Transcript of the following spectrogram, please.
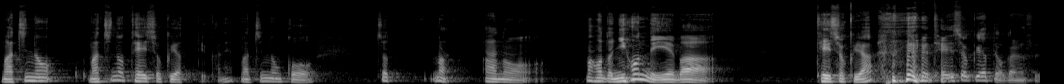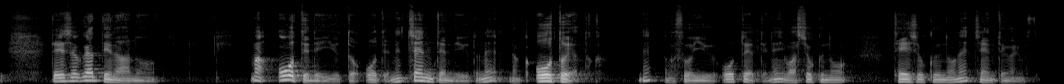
町の町の定食屋っていうかね町のこうちょっとまああのまあ本当日本で言えば定食屋？定食屋って分かります？定食屋っていうのはあのまあ大手で言うと大手ねチェーン店で言うとねなんか大戸屋とかねなんかそういう大戸屋ってね和食の定食のねチェーン店があります。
